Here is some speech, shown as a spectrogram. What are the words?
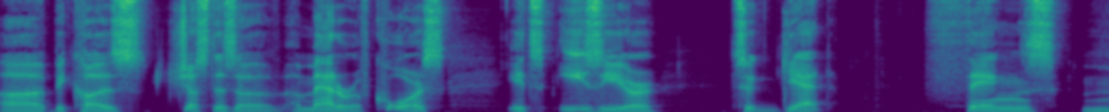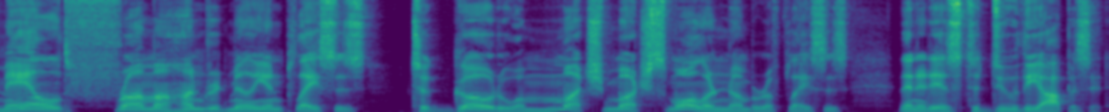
uh, because just as a, a matter of course, it's easier to get things mailed from a hundred million places to go to a much much smaller number of places than it is to do the opposite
